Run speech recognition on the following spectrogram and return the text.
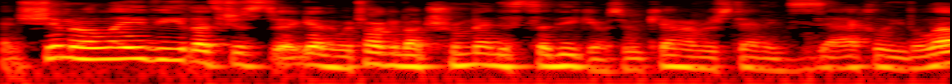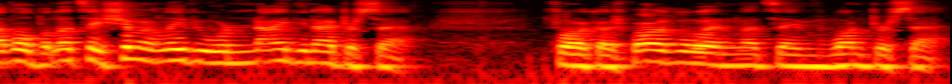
And Shimon and Levi, let's just, again, we're talking about tremendous tzaddikim, so we can't understand exactly the level, but let's say Shimon and Levi were 99% for Kosh Baruch Hu, and let's say 1%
